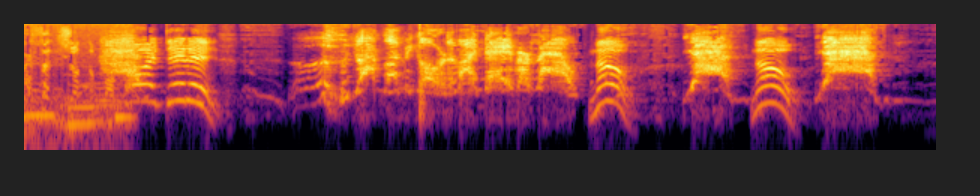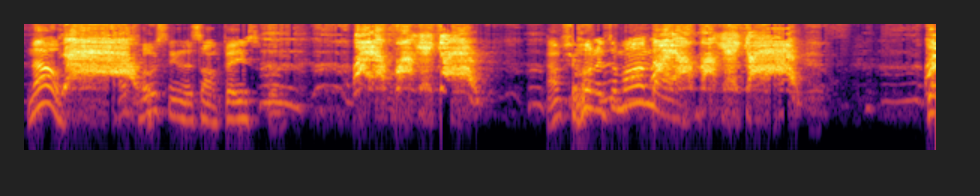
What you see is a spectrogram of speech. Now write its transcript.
I said shut the fuck up! No. I didn't. Just let me go to my neighbor's house! No, Yes! no, Yes! no. I'm posting this on Facebook. I don't fucking care! I'm showing it to mom now. I don't fucking care! Go, I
